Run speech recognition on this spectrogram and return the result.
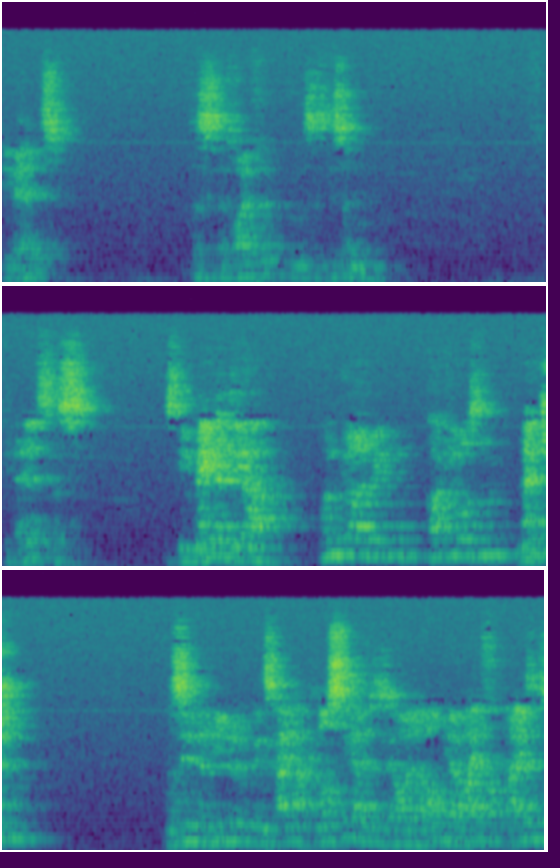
die Welt, das ist der Teufel und das ist die Sünde. Die Welt, das ist die Menge der ungläubigen, gottlosen Menschen. Das sind in der Bibel übrigens keine Agnostiker, das ist ja heute auch wieder weit verbreitet.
